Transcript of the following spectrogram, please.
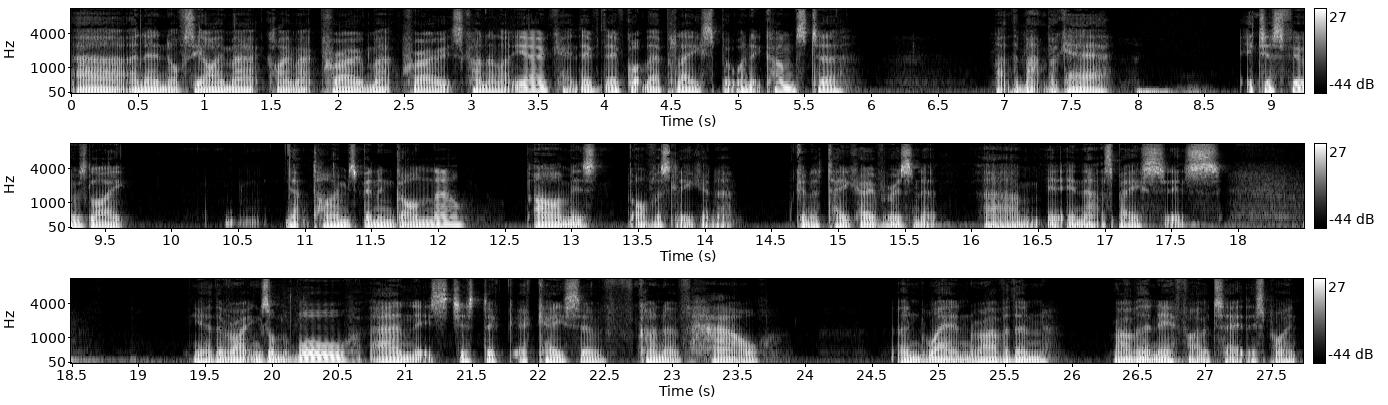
uh, and then obviously iMac, iMac Pro, Mac Pro. It's kind of like yeah, okay, they've they've got their place. But when it comes to like the MacBook Air, it just feels like that time's been and gone now. ARM is obviously gonna gonna take over, isn't it? Um, in, in, that space, it's know the writing's on the wall, and it's just a, a case of kind of how and when, rather than rather than if. I would say at this point.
